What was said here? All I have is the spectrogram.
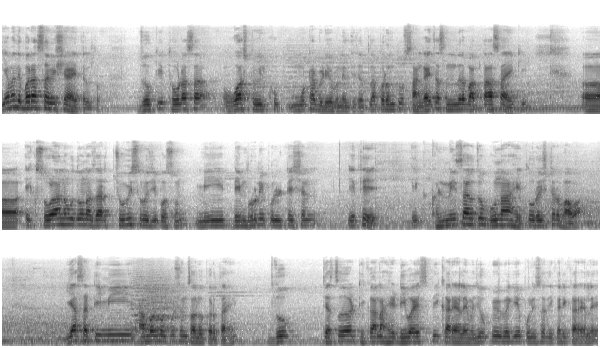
यामध्ये बराचसा विषय आहे त्याला तो. जो की थोडासा वॉस्ट होईल खूप मोठा व्हिडिओ बनेल त्याच्यातला. परंतु सांगायचा संदर्भ आत्ता असा आहे की एक सोळा नऊ दोन हजार चोवीस रोजीपासून मी टेंभुर्णी पोलीस स्टेशन येथे एक खंडणीचा जो गुन्हा आहे तो रजिस्टर व्हावा. यासाठी मी आमरण उपोषण चालू करत आहे. जो त्याचं ठिकाण आहे डी वाय एस पी कार्यालय म्हणजे उपविभागीय पोलीस अधिकारी कार्यालय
